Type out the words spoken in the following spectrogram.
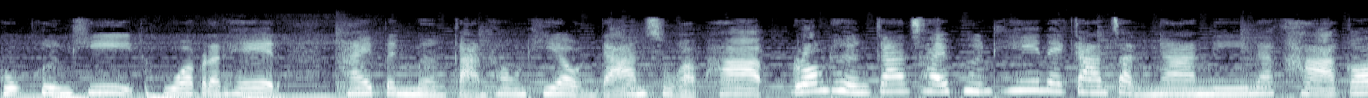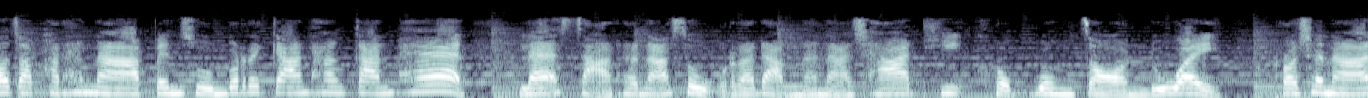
ทุกพื้นที่ทั่วประเทศ ให้เป็นเมืองการท่องเที่ยวด้านสุขภาพ รวมถึงการใช้พื้นที่ในการจัดงานนี้นะคะ ก็จะพัฒนาเป็นศูนย์บริการทางการแพทย์ และสาธารณสุขระดับนานาชาติที่ครบวงจรด้วย เพราะฉะนั้น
